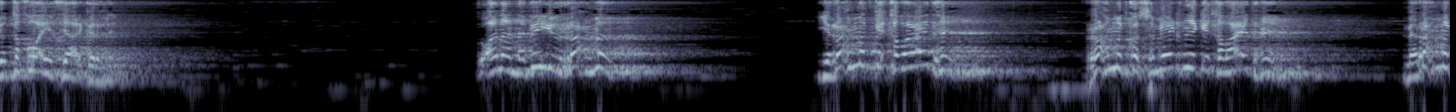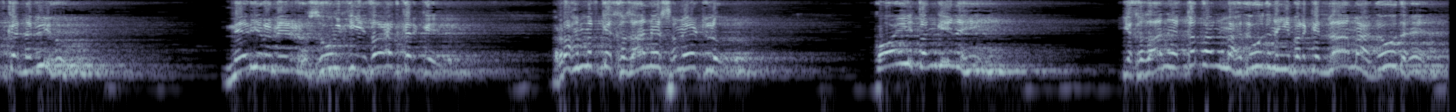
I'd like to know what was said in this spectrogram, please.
جو تقوی اختیار کر لیں۔ تو انا نبی الرحم یہ رحمت کے قواعد ہیں۔ رحمت کو سمیٹنے کے قواعد ہیں۔ میں رحمت کا نبی ہوں۔ میری اور میرے رسول کی اطاعت کر کے رحمت کے خزانے سمیٹ لو۔ کوئی تنگی نہیں۔ یہ خزانے قطن محدود نہیں، بلکہ لامحدود ہیں۔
